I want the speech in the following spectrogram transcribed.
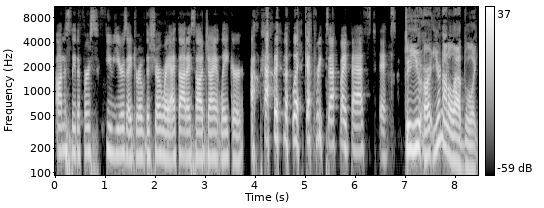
honestly, the first few years I drove the shoreway, I thought I saw a giant laker out in the lake every time I passed it. Do you are you're not allowed to like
